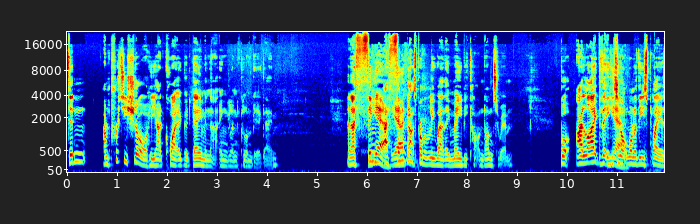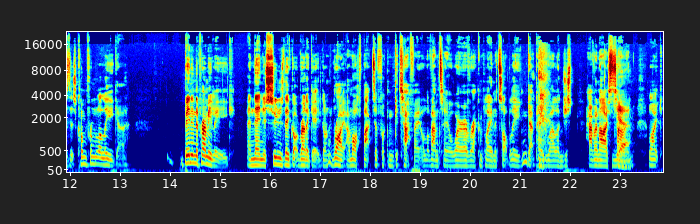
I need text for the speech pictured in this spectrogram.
didn't. I'm pretty sure he had quite a good game in that England Colombia game. And I think Yeah, I think yeah, I think- that's probably where they maybe cottoned onto him. But I like that he's Yeah. not one of these players that's come from La Liga, been in the Premier League, and then as soon as they've got relegated, gone right. I'm off back to fucking Getafe or Levante or wherever I can play in the top league and get paid well and just have a nice Yeah. time. Like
